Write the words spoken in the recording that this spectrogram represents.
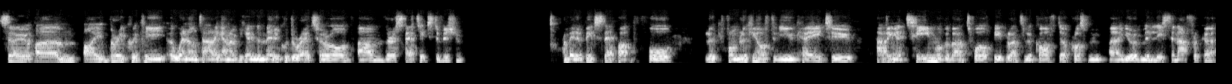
So um, I very quickly went on to Allergan. I became the medical director of um, their aesthetics division. I made a big step up for look from looking after the UK to having a team of about 12 people I had to look after across uh, Europe, Middle East, and Africa,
